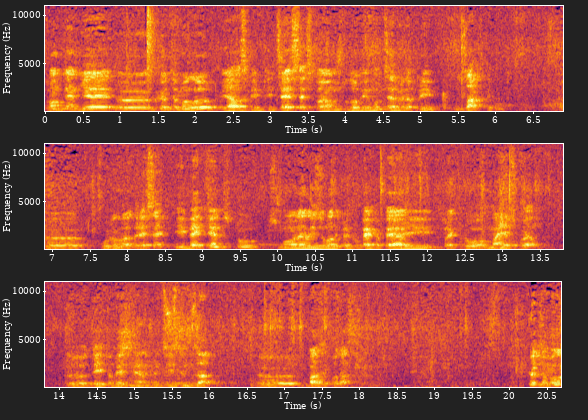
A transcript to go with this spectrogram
Frontend je e, HTML, JavaScript i CSS. To je ono što dobijemo od servera pri zahtevu e, URL adrese i backend tu smo realizovali preko PHP-a i preko MySQL. E, Database Management System za baze podataka. HTML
